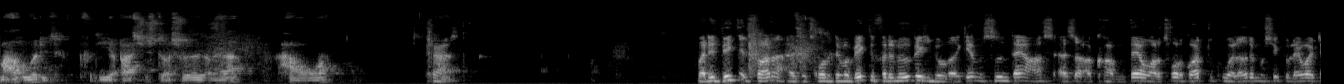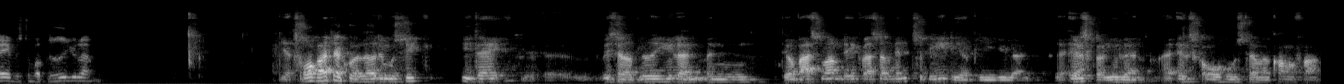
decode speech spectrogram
Meget hurtigt, fordi jeg bare synes, det var svedigt at være herovre. Klart. Var det vigtigt for dig? Altså, tror du, det var vigtigt for den udvikling, du har været igennem siden der også? Altså, at komme derover, der tror du godt, du kunne have lavet det musik, du laver i dag, hvis du var blevet i Jylland? Jeg tror godt, jeg kunne have lavet det musik i dag, øh, hvis jeg var blevet i Jylland, men det var bare som om, det ikke var så nemt til blive at blive i Jylland. Jeg elsker Jylland, og jeg elsker Aarhus, der hvor jeg kommer fra.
